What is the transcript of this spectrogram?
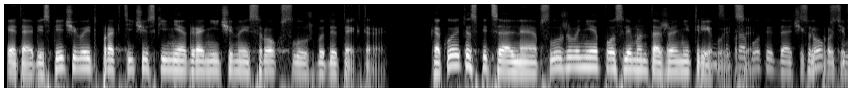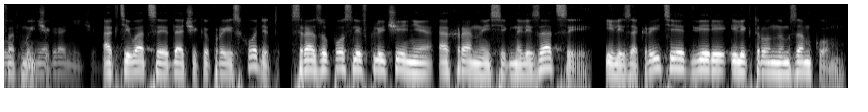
Это обеспечивает практически неограниченный срок службы детектора. Какое-то специальное обслуживание после монтажа не требуется. работы датчика Срок против отмычек. Активация датчика происходит сразу после включения охранной сигнализации или закрытия двери электронным замком.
